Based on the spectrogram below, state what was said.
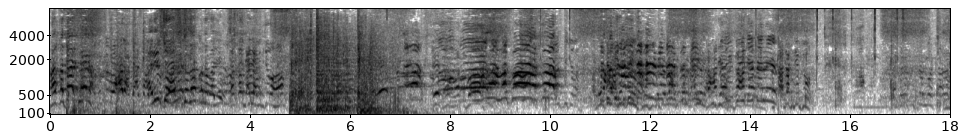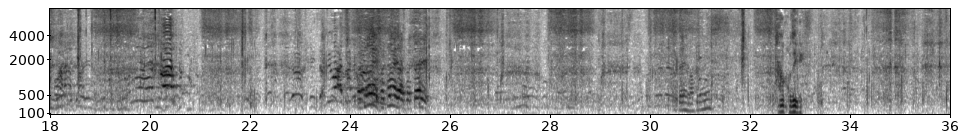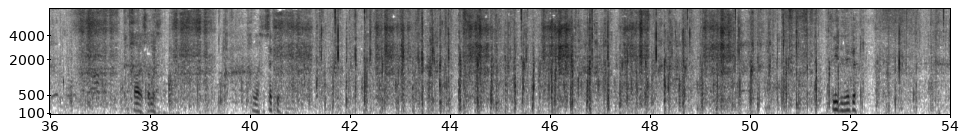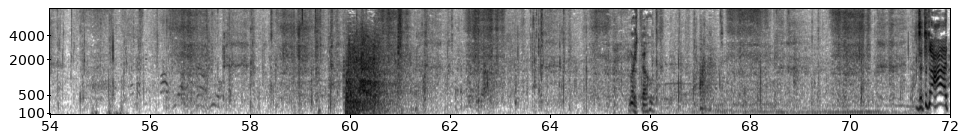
القذائف هنا. هيفجروا هيفجروا لا تقرب عليهم لا تقرب عليه عم يفجروا ها بعدك يفجر فتايل فتايل فتايل حنقضي خلاص خلص خلاص سكت. في دقيقة مش تاخد زتت عاد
